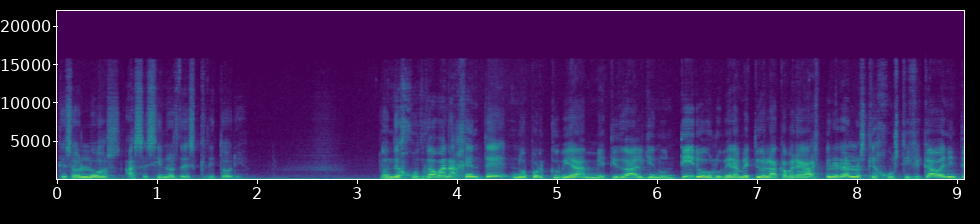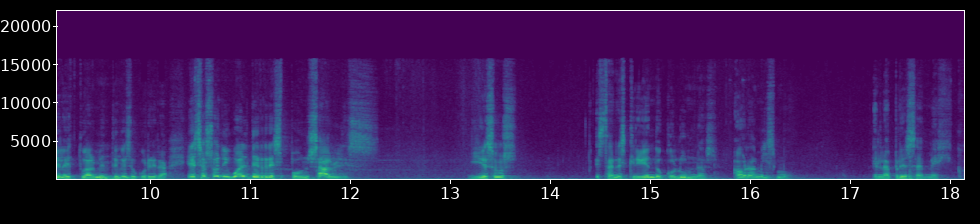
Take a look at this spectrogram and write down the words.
que son los asesinos de escritorio donde juzgaban a gente no porque hubieran metido a alguien un tiro o lo hubieran metido en la cámara de gas, pero eran los que justificaban intelectualmente que eso ocurriera. Esos son igual de responsables. Y esos están escribiendo columnas ahora mismo en la prensa en México.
